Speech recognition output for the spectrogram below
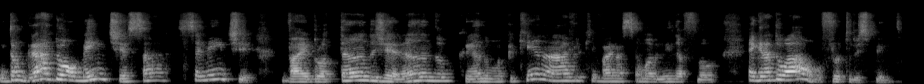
Então, gradualmente, essa semente vai brotando, gerando, criando uma pequena árvore que vai nascer uma linda flor. É gradual o fruto do Espírito.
